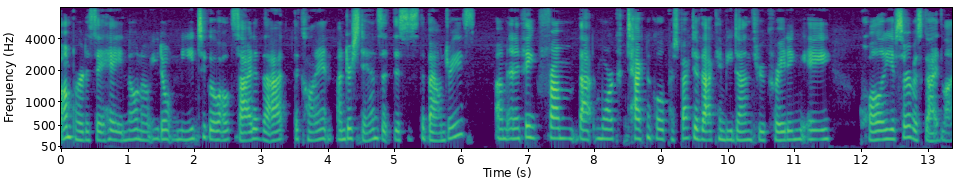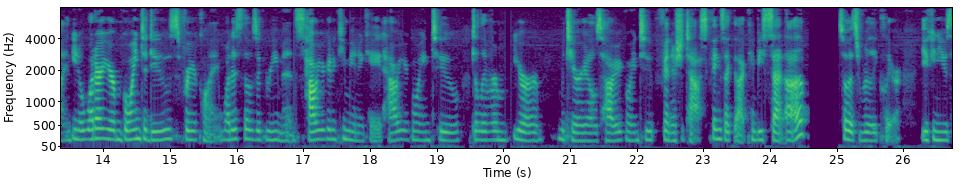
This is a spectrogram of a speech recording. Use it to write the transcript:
bumper to say, hey, no, no, you don't need to go outside of that. The client understands that this is the boundaries. Um, and I think from that more technical perspective, that can be done through creating a quality of service guideline. You know, what are your going to do's for your client? What is those agreements? How you're going to communicate? How you're going to deliver your materials? How you're going to finish a task? Things like that can be set up so it's really clear. You can use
